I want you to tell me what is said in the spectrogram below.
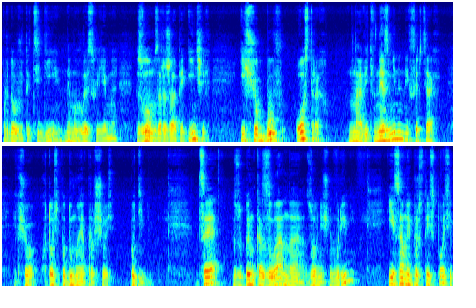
продовжувати ці дії, не могли своїм злом заражати інших, і щоб був острах навіть в незмінених серцях, якщо хтось подумає про щось подібне. Це зупинка зла на зовнішньому рівні. І самий простий спосіб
